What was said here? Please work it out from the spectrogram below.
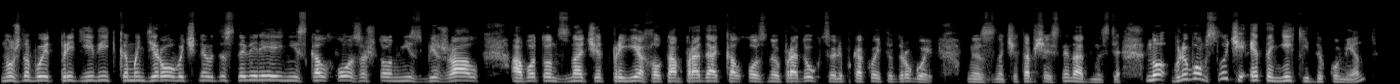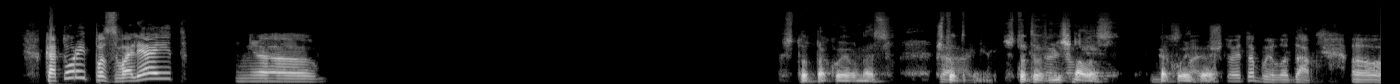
нужно будет предъявить командировочное удостоверение из колхоза, что он не сбежал, а вот он, значит, приехал там продать колхозную продукцию или по какой-то другой, значит, значит, общественной надобности. Но в любом случае это некий документ, который позволяет э, что такое у нас, что-то, да, что-то вмешалось. Какое-то... что это было, да. Э,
